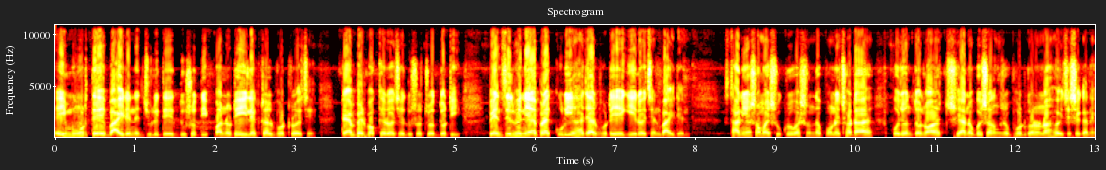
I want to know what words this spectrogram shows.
এই মুহূর্তে বাইডেনের ঝুলিতে দুশো তিপ্পান্নটি ইলেকট্রাল ভোট রয়েছে। ট্রাম্পের পক্ষে রয়েছে দুশো চোদ্দোটি। পেনসিলভেনিয়ায় প্রায় কুড়ি হাজার ভোটে এগিয়ে রয়েছেন বাইডেন। স্থানীয় সময় শুক্রবার সন্ধ্যা পৌনে ছটায় পর্যন্ত নয় ছিয়ানব্বই শতাংশ ভোট গণনা হয়েছে সেখানে।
